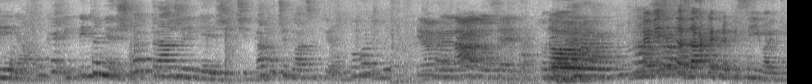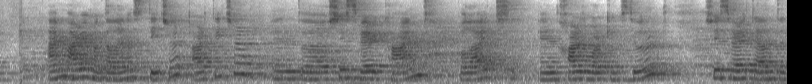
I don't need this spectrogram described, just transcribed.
I dvije jabuke i pitanje je što traže ježići. Kako će glasiti odgovor? Ne mislim da zakaj prepisivaju. I'm Marija Magdalena's teacher, art teacher, and uh, she's very kind, polite, and hardworking student. She's very talented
